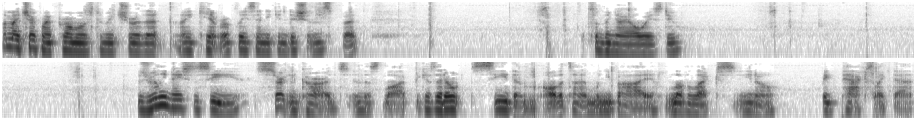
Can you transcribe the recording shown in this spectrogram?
I might check my promos to make sure that I can't replace any conditions, but something I always do. It was really nice to see certain cards in this lot because I don't see them all the time when you buy level X, you know, big packs like that.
